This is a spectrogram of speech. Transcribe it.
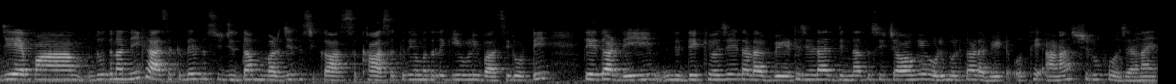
ਜੇ ਆਪਾਂ ਦੁੱਧ ਨਾਲ ਨਹੀਂ ਖਾ ਸਕਦੇ, ਤੁਸੀਂ ਜਿੱਦਾਂ ਮਰਜ਼ੀ ਤੁਸੀਂ ਖਾ ਸ- ਖਾ ਸਕਦੇ ਹੋ, ਮਤਲਬ ਕਿ ਉਹ ਵਾਲੀ ਬਾਸੀ ਰੋਟੀ। ਤੇ ਤੁਹਾਡੀ, ਦੇਖਿਓ ਜੇ ਤੁਹਾਡਾ weight ਜਿਹੜਾ, ਜਿੰਨਾ ਤੁਸੀਂ ਚਾਹੋਗੇ ਹੌਲੀ ਹੌਲੀ ਤੁਹਾਡਾ weight ਉੱਥੇ ਆਣਾ ਸ਼ੁਰੂ ਹੋ ਜਾਣਾ ਹੈ।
